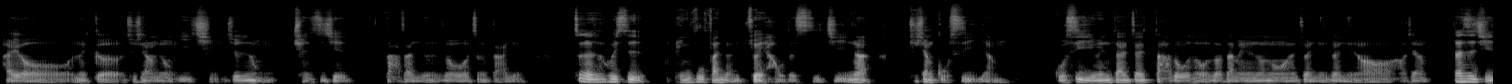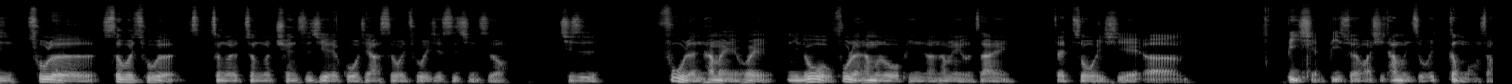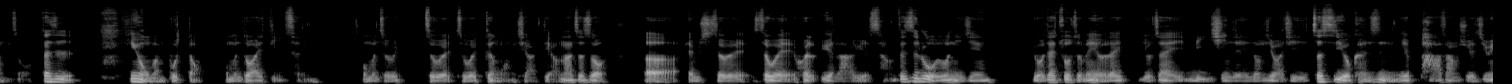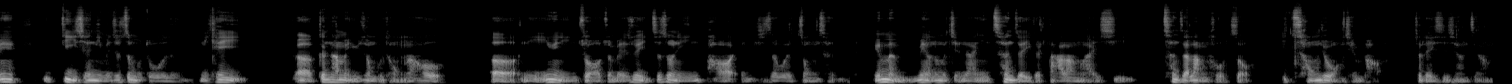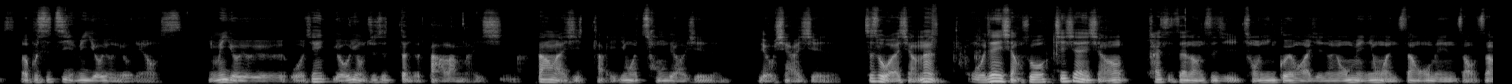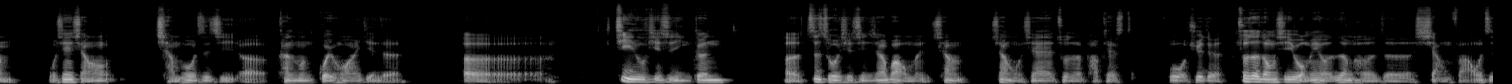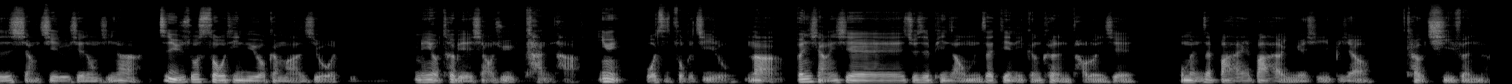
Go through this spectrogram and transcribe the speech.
还有那个就像那种疫情，就是那种全世界大战争的时候，我整个大一点，这个会是贫富翻转最好的时机。那就像股市一样。股市里面在在大多头的时候，在每天都弄来赚钱赚钱哦，好像。但是其实出了社会，出了整个整个全世界的国家社会出了一些事情的时候，其实富人他们也会。你如果富人他们如果平常他们有在在做一些呃避险避税的话，其实他们只会更往上走。但是因为我们不懂，我们都在底层，我们只会只会只会更往下掉。那这时候呃，M C 社会社会会越拉越长。但是如果说你今天有在做准备，有在有在理清这些东西的话，其实这是有可能是你会爬上去的，因为底层里面就这么多人，你可以呃跟他们与众不同，然后呃你因为你已经做好准备，所以这时候你已经跑到 M C 社会中层了，原本没有那么简单，你趁着一个大浪来袭，趁着浪头走，一冲就往前跑，就类似像这样子，而不是自己里面游泳游的要死，你们游游游游，我今天游泳就是等着大浪来袭嘛，大浪来袭，它一定会冲掉一些人，留下一些人。这是我在想，那我在想说，接下来想要开始再让自己重新规划一些东西。我每天晚上，我每天早上，我现在想要强迫自己，呃，看能不能规划一点的，呃，记录一些事情，跟呃制作一些事情。要不然我们像像我现在做的 podcast，我觉得做这东西我没有任何的想法，我只是想记录一些东西。那至于说收听率又干嘛，其实我没有特别想要去看它，因为。我只做个记录，那分享一些就是平常我们在店里跟客人讨论一些，我们在吧台吧台音乐其实比较太有气氛的。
